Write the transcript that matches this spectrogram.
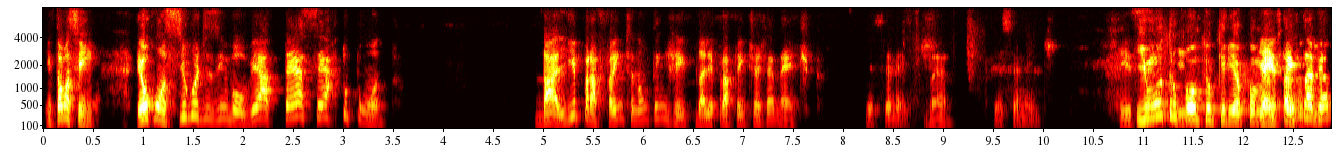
Então, assim, eu consigo desenvolver até certo ponto. Dali para frente não tem jeito. Dali para frente é genética. Excelente. Né? Excelente. Esse e um outro ponto que eu queria comentar. é, isso que a gente tá vendo,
